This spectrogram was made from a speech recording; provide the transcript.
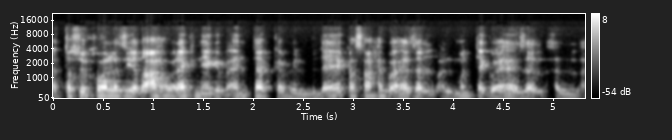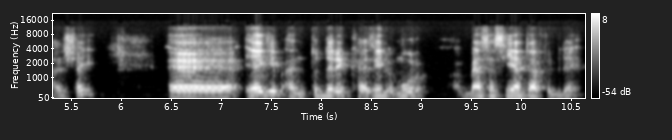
التسويق هو الذي يضعها ولكن يجب أنت في البداية كصاحب هذا المنتج وهذا ال- ال- الشيء. آه، يجب أن تدرك هذه الأمور بأساسياتها في البداية.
